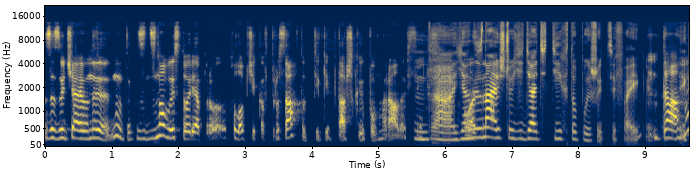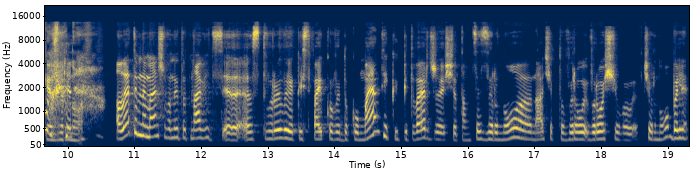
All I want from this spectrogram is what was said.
зазвичай вони ну так знову історія про хлопчика в трусах, тут тільки пташки повмирали всі. Да, Я От. не знаю, що їдять ті, хто пишуть ці фейки. Да, Яке ну, зерно. Але тим не менш вони тут навіть е, е, створили якийсь фейковий документ, який підтверджує, що там це зерно, начебто, вирощували в Чорнобилі.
